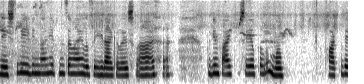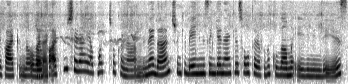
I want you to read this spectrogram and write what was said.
Güneşli bir günden hepinize merhaba sevgili arkadaşlar. Bugün farklı bir şey yapalım mı? Farklı ve farkında olarak. Farklı bir şeyler yapmak çok önemli. Neden? Çünkü beynimizin genellikle sol tarafını kullanma eğilimindeyiz.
